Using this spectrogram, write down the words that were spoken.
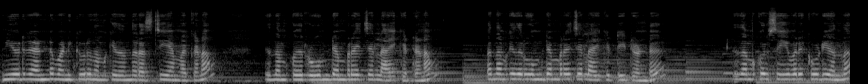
ഇനി ഒരു രണ്ട് മണിക്കൂർ നമുക്കിതൊന്ന് റെസ്റ്റ് ചെയ്യാൻ വെക്കണം. ഇത് നമുക്കൊരു റൂം ടെമ്പറേച്ചറിലായി കിട്ടണം. ഇപ്പം നമുക്കിത് റൂം ടെമ്പറേച്ചറിലായി കിട്ടിയിട്ടുണ്ട്. ഇത് നമുക്കൊരു സീവറി കൂടി ഒന്ന്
